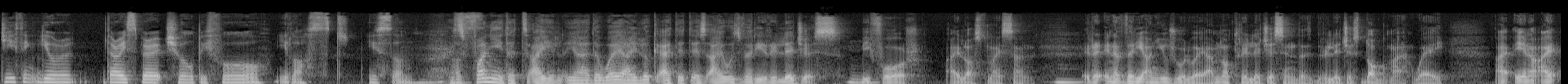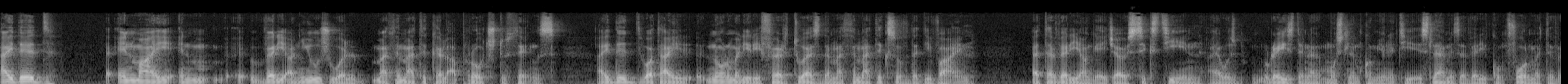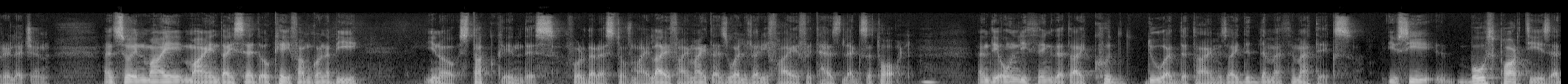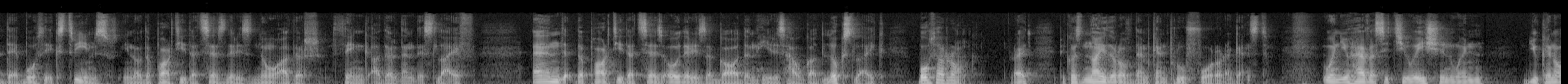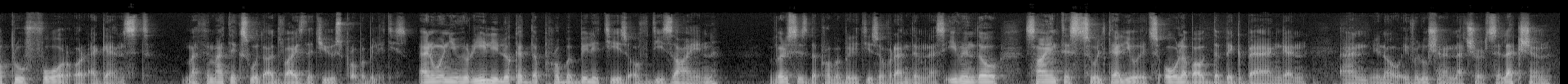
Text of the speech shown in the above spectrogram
Do you think you were very spiritual before you lost your son? It's funny that I, yeah, the way I look at it is I was very religious mm. before I lost my son, mm. in a very unusual way. I'm not religious in the religious dogma way. I, you know, I, I did in my in very unusual mathematical approach to things. I did what I normally refer to as the mathematics of the divine at a very young age. I was 16. I was raised in a Muslim community. Islam is a very conformative religion. And so in my mind, I said, okay, if I'm going to be, you know, stuck in this for the rest of my life, I might as well verify if it has legs at all. Mm. And the only thing that I could do at the time is I did the mathematics. You see, both parties at the both extremes, you know, the party that says there is no other thing other than this life, and the party that says, oh, there is a God and here is how God looks like, both are wrong, right? Because neither of them can prove for or against. When you have a situation when you cannot prove for or against, mathematics would advise that you use probabilities. And when you really look at the probabilities of design versus the probabilities of randomness, even though scientists will tell you it's all about the Big Bang and, and you know, evolution and natural selection,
